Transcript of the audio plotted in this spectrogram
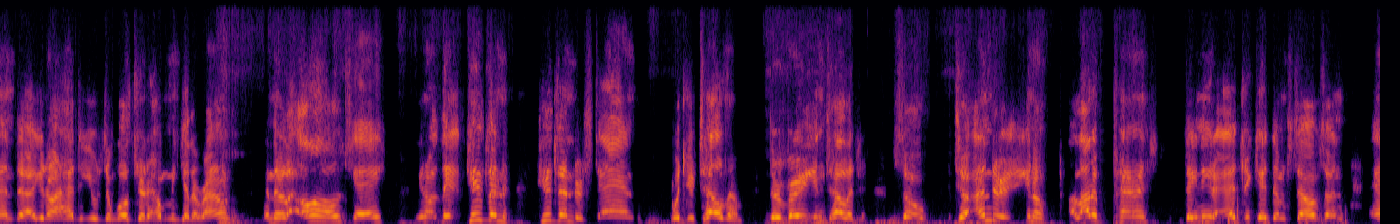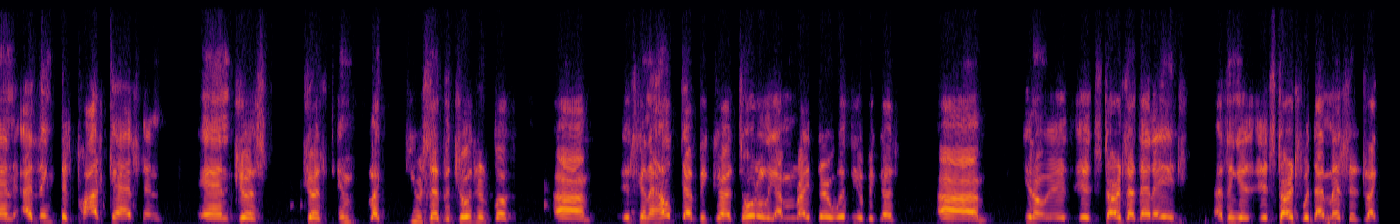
And, uh, you know, I had to use the wheelchair to help me get around. And they're like, oh, okay. You know, they, kids, un- kids understand what you tell them. They're very intelligent. So to under, you know, a lot of parents, they need to educate themselves. And, and I think this podcast and, and just, just in, like you said, the children's book, um, it's going to help that because totally, I'm right there with you because, um, you know, it, it starts at that age. I think it, it starts with that message. Like,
